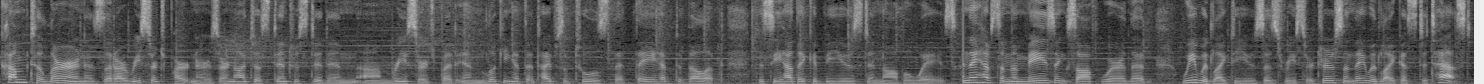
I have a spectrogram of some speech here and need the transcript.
come to learn is that our research partners are not just interested in um, research, but in looking at the types of tools that they have developed to see how they could be used in novel ways. And they have some some amazing software that we would like to use as researchers and they would like us to test.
